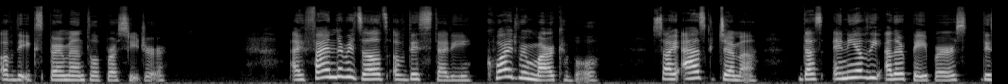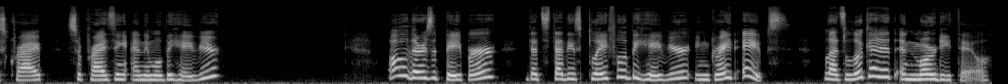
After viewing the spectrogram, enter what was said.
of the experimental procedure. I find the results of this study quite remarkable, so I asked Gemma, does any of the other papers describe surprising animal behavior? Oh, there's a paper that studies playful behavior in great apes. Let's look at it in more detail.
